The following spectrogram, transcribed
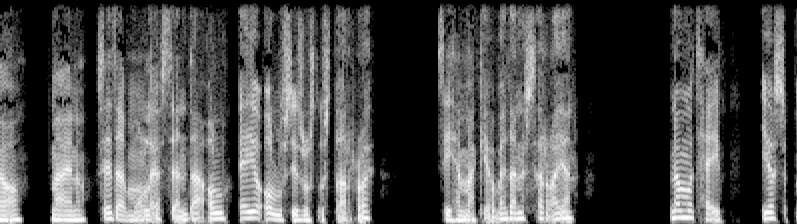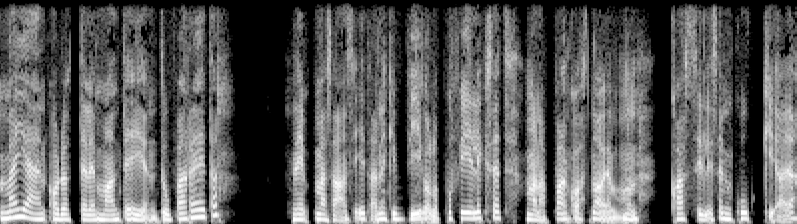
joo, näin on. Sitä mulle ei ole sentään ollut. Ei ole ollut sisustustarroja. Siihen mäkin olen vetänyt sen rajan. No mut hei, jos mä jään odottelemaan teidän tupareita, niin mä saan siitä ainakin viikonloppufiilikset. Mä nappaan kohta noin mun kassillisen kukkia ja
